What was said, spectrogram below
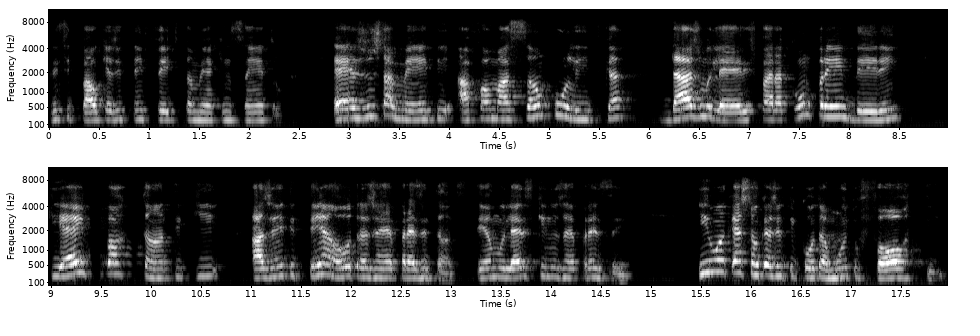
principal que a gente tem feito também aqui no centro é justamente a formação política das mulheres para compreenderem que é importante que a gente tenha outras representantes, tenha mulheres que nos representem. E uma questão que a gente encontra muito forte,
